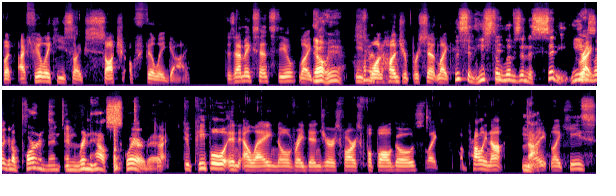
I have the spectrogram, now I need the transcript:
But I feel like he's like such a Philly guy. Does that make sense to you? Like Oh, yeah. he's 100 one hundred percent like Listen, he still lives in the city. He Right. has like an apartment in Rittenhouse Square, man. Right. Do people in LA know of Ray Dinger as far as football goes? Like, uh, probably not. No. Right? Like he's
